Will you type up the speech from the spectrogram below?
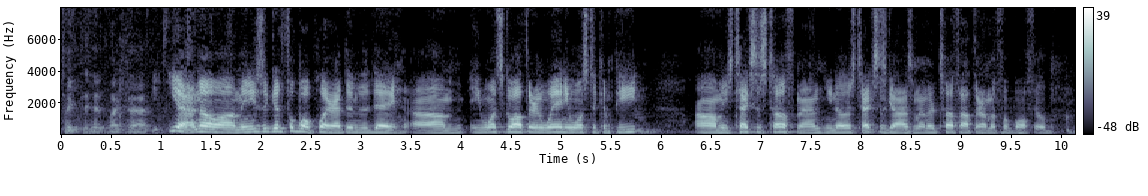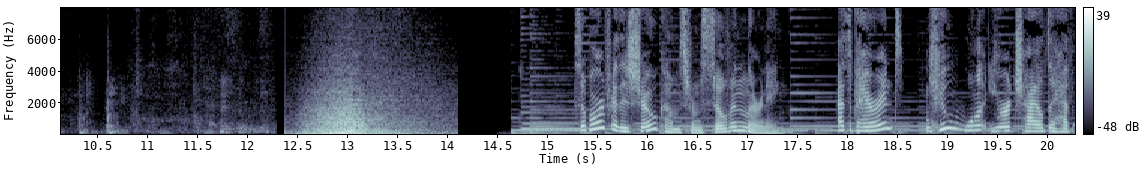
take the hit like that? Yeah, no, I mean, he's a good football player at the end of the day. Um, he wants to go out there and win. He wants to compete. Um, he's Texas tough, man. You know, those Texas guys, man, they're tough out there on the football field. Support for this show comes from Sylvan Learning. As a parent, you want your child to have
